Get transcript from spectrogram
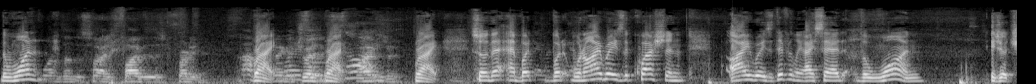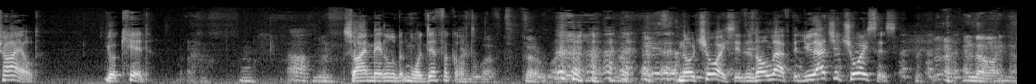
the one, One's on the side, five is in front of you. Oh, Right. Make a choice. Right. Five's it. Right. So that, but but when I raised the question, I raised it differently. I said the one is your child, your kid. Oh, So I made it a little bit more On difficult. left, to the right. No choice. There's no left. You, that's your choices. I know, I know.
